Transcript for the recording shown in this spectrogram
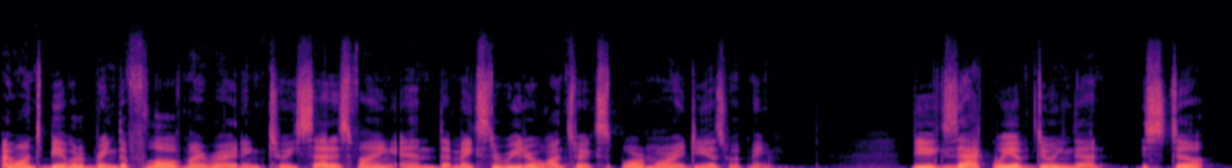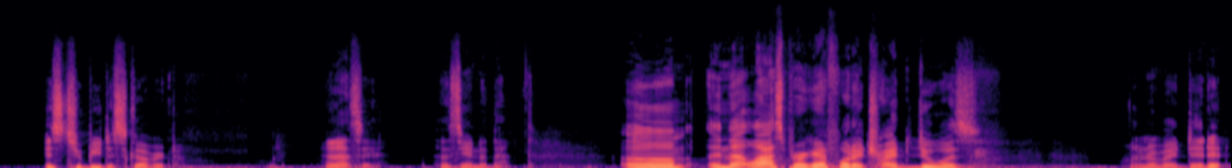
I want to be able to bring the flow of my writing to a satisfying end that makes the reader want to explore more ideas with me. The exact way of doing that is still is to be discovered. And that's it. That's the end of that. Um in that last paragraph what I tried to do was I don't know if I did it.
